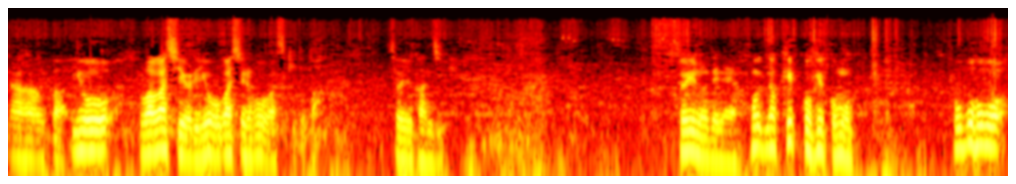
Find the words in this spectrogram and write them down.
なんか、洋、和菓子より洋菓子の方が好きとか、そういう感じ。そういうのでね、ほんな結構結構もう、ほぼほぼ、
